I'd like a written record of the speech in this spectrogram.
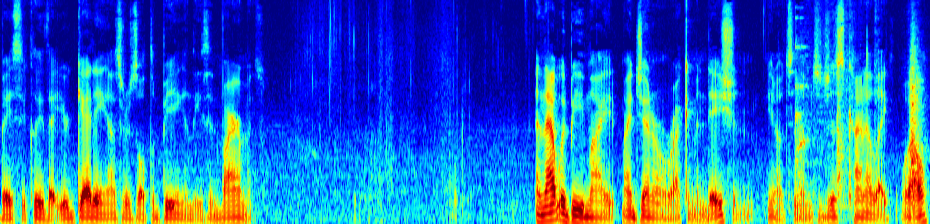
basically, that you're getting as a result of being in these environments. And that would be my, my general recommendation, you know, to them to just kind of like, well,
